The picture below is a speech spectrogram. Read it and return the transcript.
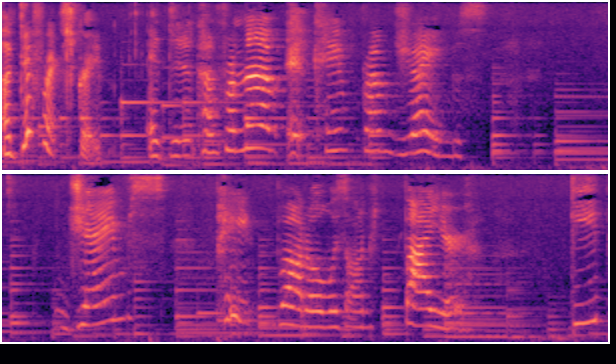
a different scream. It didn't come from them, it came from James. James' paint bottle was on fire. Deep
